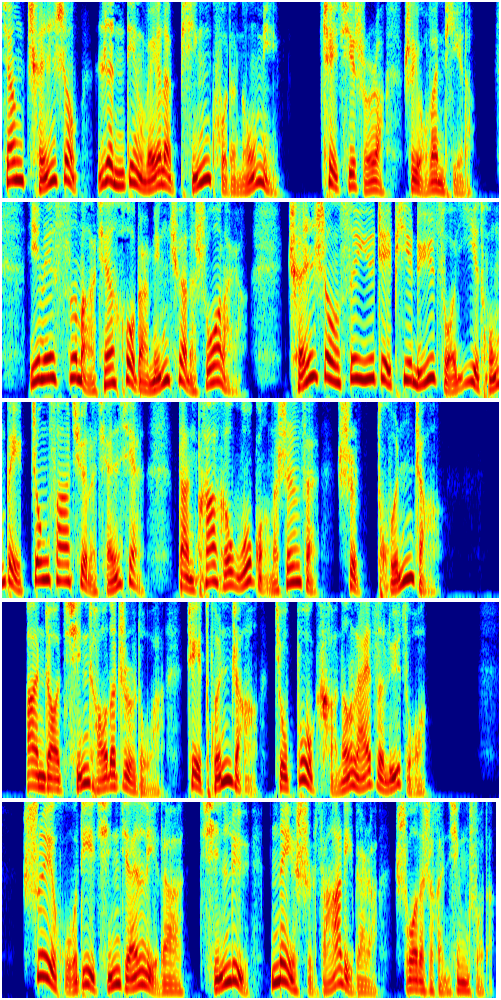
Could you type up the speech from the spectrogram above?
将陈胜认定为了贫苦的农民。这其实啊是有问题的，因为司马迁后边明确的说了呀，陈胜虽与这批吕左一同被征发去了前线，但他和吴广的身份是屯长。按照秦朝的制度啊，这屯长就不可能来自吕左。《睡虎地秦简》里的《秦律内史杂》里边啊，说的是很清楚的：“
